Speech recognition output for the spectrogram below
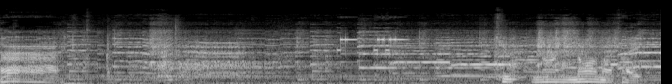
Ah. Cute, normal type.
